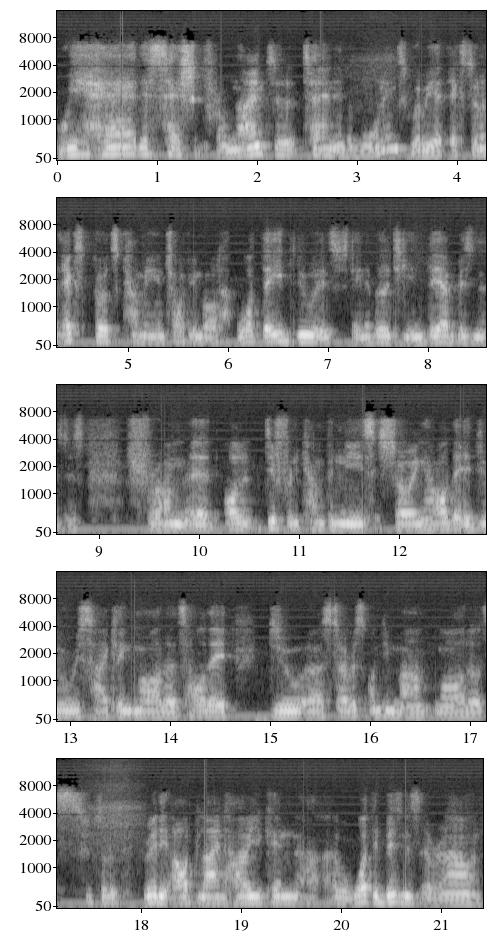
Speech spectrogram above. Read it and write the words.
we had a session from 9 to 10 in the mornings where we had external experts coming in talking about what they do in sustainability in their businesses from uh, all different companies showing how they do recycling models, how they do uh, service on demand models to really outline how you can, uh, what the business around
